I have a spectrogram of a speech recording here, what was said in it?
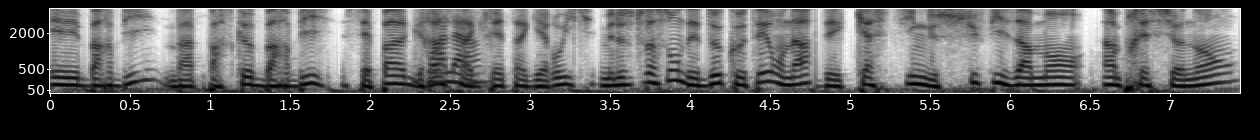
Et Barbie, bah parce que Barbie, c'est pas grâce Voilà. à Greta Gerwig. Mais de toute façon, des deux côtés, on a des castings suffisamment impressionnants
